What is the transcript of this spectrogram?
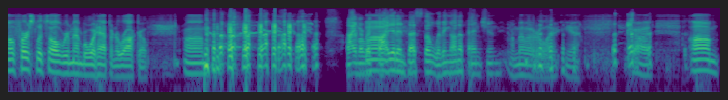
Well, first, let's all remember what happened to Rocco. Um, I'm a retired investor living on a pension. remember, like, yeah. God. Um,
